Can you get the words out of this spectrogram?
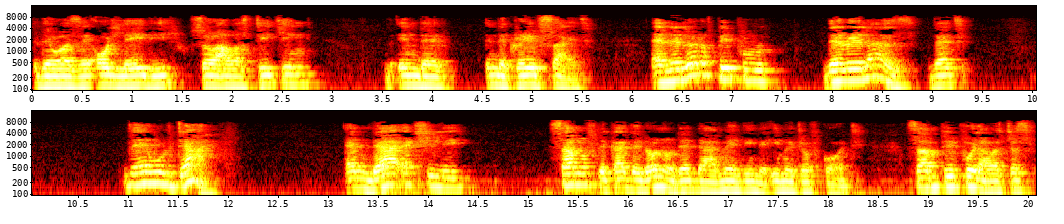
There was an old lady, so I was digging in the in the graveside. And a lot of people they realize that they will die. And they are actually, some of the guys, they don't know that they are made in the image of God. Some people, I was just,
